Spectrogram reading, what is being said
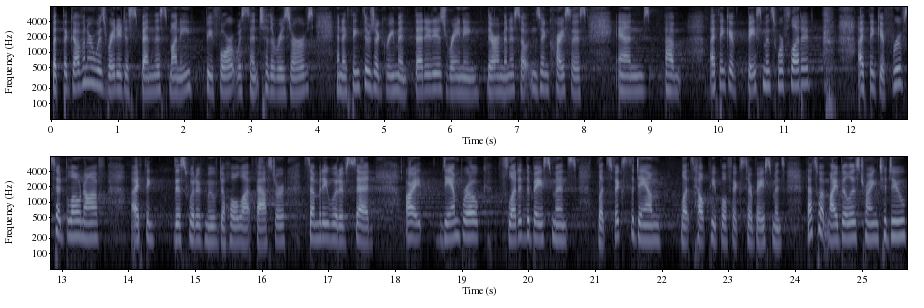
but the governor was ready to spend this money before it was sent to the reserves. And I think there's agreement that it is raining. There are Minnesotans in crisis. And um, I think if basements were flooded, I think if roofs had blown off, I think this would have moved a whole lot faster. Somebody would have said, all right, dam broke, flooded the basements, let's fix the dam, let's help people fix their basements. That's what my bill is trying to do.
